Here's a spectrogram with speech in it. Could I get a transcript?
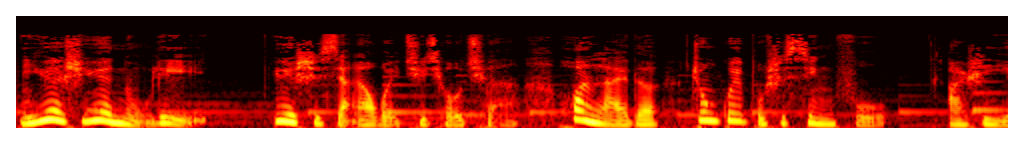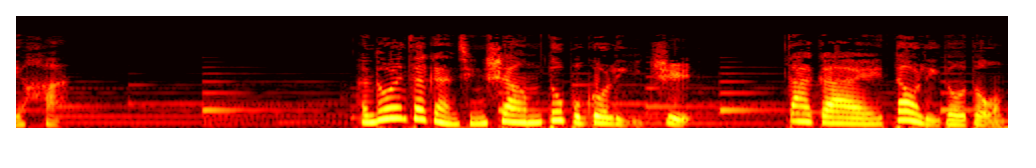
你越是越努力。越是想要委曲求全，换来的终归不是幸福，而是遗憾。很多人在感情上都不够理智，大概道理都懂，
